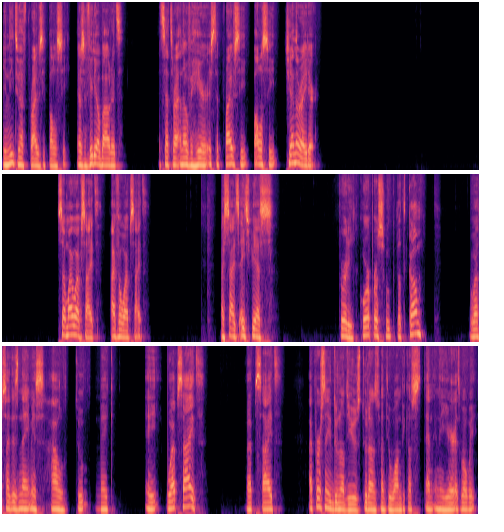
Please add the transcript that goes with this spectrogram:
You need to have privacy policy. There's a video about it, etc. And over here is the privacy policy generator. So my website, I have a website. My site's hps ferdykorpershoek.com. The website's name is how to make a website. Website. I personally do not use 2021 because then in a year it will be,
